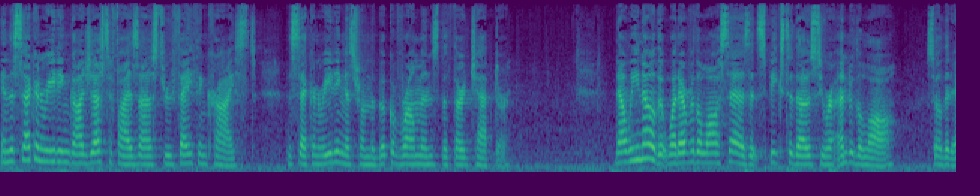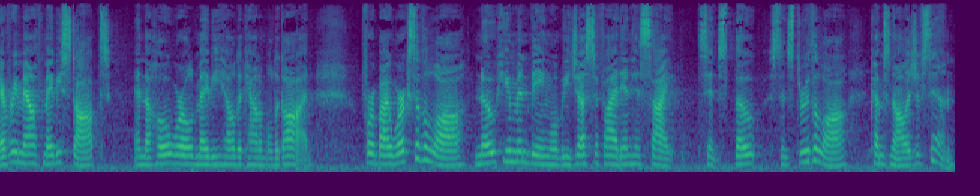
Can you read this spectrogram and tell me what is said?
In the second reading, God justifies us through faith in Christ. The second reading is from the book of Romans, the third chapter. Now we know that whatever the law says, it speaks to those who are under the law, so that every mouth may be stopped and the whole world may be held accountable to God. For by works of the law, no human being will be justified in his sight, since, though, since through the law comes knowledge of sin.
